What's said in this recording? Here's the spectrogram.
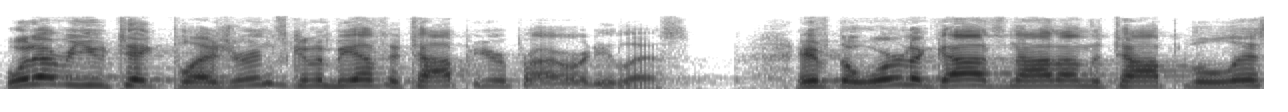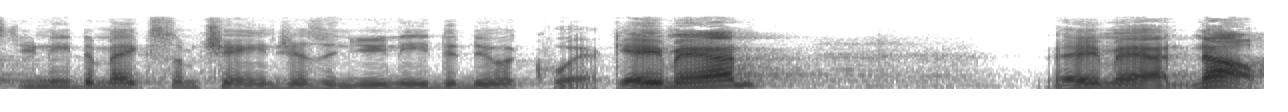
Whatever you take pleasure in is going to be at the top of your priority list. If the Word of God's not on the top of the list, you need to make some changes and you need to do it quick. Amen? Amen. Now,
